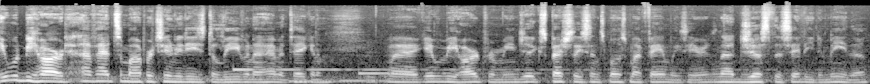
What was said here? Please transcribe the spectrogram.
It would be hard. I've had some opportunities to leave and I haven't taken them. Like, it would be hard for me, especially since most of my family's here. It's not just the city to me, though.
